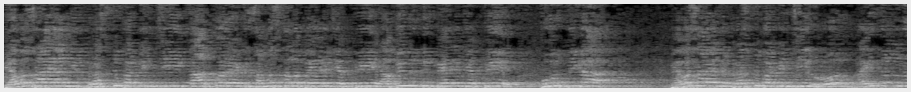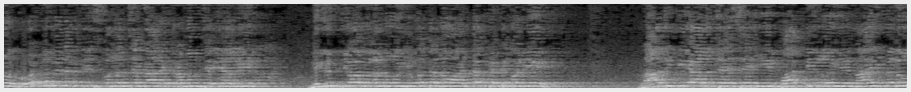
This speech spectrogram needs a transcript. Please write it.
వ్యవసాయాన్ని భ్రష్టు పట్టించి కార్పొరేట్ సంస్థల పేరు చెప్పి అభివృద్ధి పేరు చెప్పి పూర్తిగా వ్యవసాయాన్ని భ్రష్టు పట్టించి రో- రైతులను రోడ్ల మీదకి తీసుకొని వచ్చే కార్యక్రమం చేయాలి యువకులను యువతను అడ్డం పెట్టుకొని రాజకీయాలు చేసే ఈ పార్టీలు ఈ నాయకులు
